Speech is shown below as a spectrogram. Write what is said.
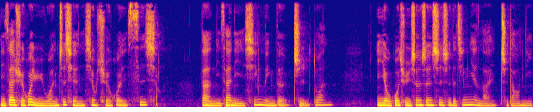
你在学会语文之前，先学会思想，但你在你心灵的指端，已有过去生生世世的经验来指导你。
